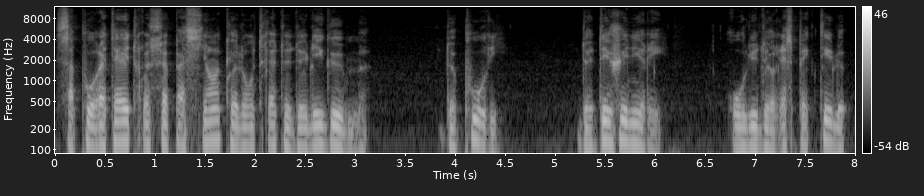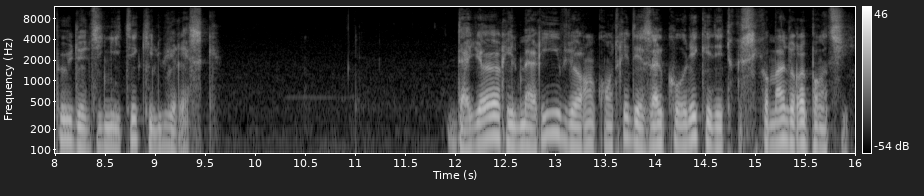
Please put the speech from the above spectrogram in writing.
Ça pourrait être ce patient que l'on traite de légumes, de pourri, de dégénéré, au lieu de respecter le peu de dignité qui lui reste. D'ailleurs, il m'arrive de rencontrer des alcooliques et des toxicomanes repentis.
